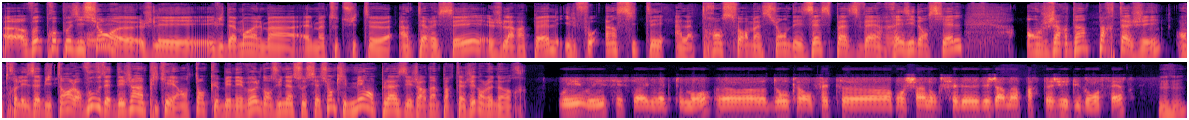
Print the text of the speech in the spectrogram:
Alors, votre proposition, Oui. euh, je l'ai évidemment, elle m'a, elle m'a tout de suite euh, intéressé. Je la rappelle, il faut inciter à la transformation des espaces verts résidentiels en jardins partagés entre les habitants. Alors vous, vous êtes déjà impliqué hein, en tant que bénévole dans une association qui met en place des jardins partagés dans le Nord. oui, oui, c'est ça exactement. Euh, donc en fait, euh, Ronchin, donc c'est le, les jardins partagés du Grand Cerf. Mhm.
